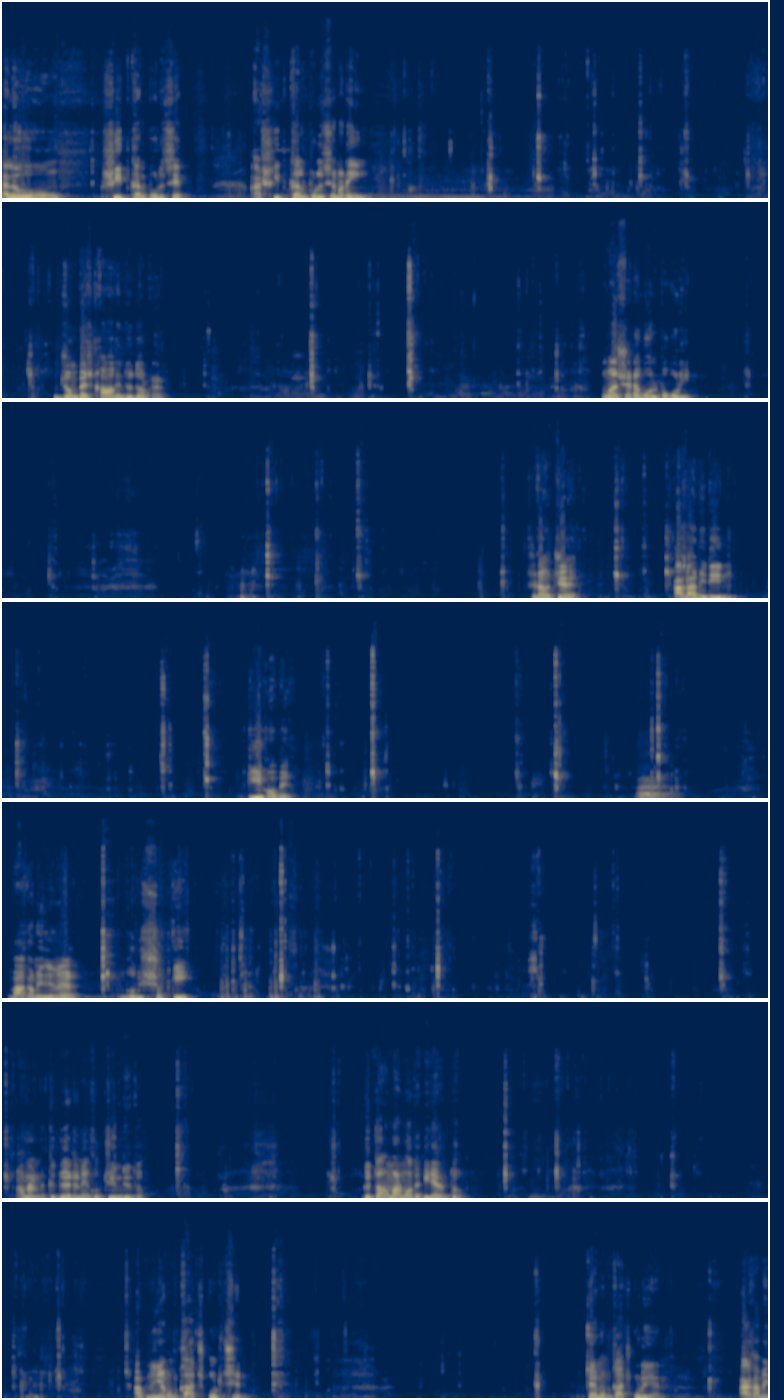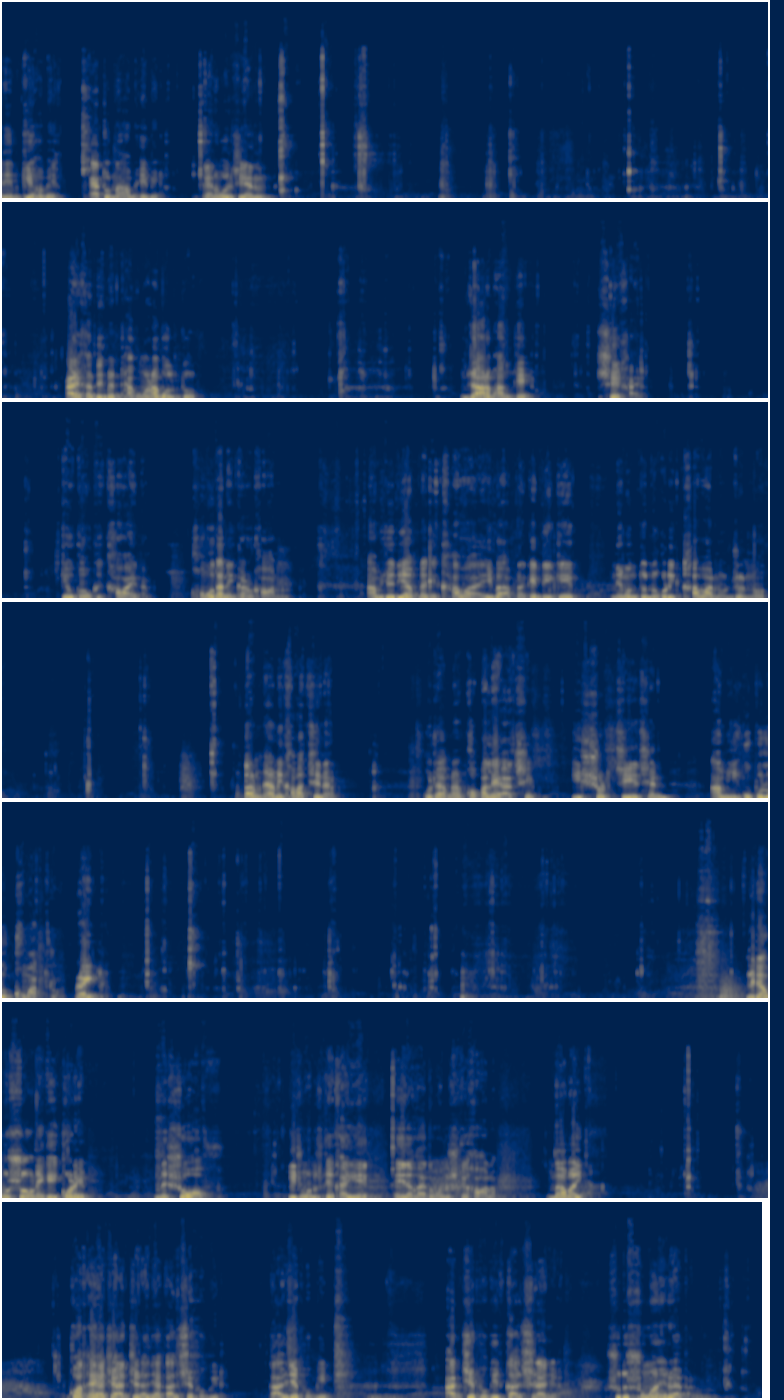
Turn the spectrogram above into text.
Hello, শীতকাল পড়েছে। আর শীতকাল পড়েছে মানেই জম্পেশ খাওয়া কিন্তু দরকার। তোমার সাথে গল্প করি। সেটা হচ্ছে আগামী দিন কি হবে? বা আগামী দিনের ভবিষ্যৎ কি? আমরা কিন্তু এটা নিয়ে খুব চিন্তিত। কিন্তু আমার মতে কি জানেন তো? আপনি যেমন কাজ করছেন, তেমন কাজ করে যান। আগামী দিন কি হবে? এত না ভেবে। কেন বলছি জানেন? আগেকার দেখবেন ঠাকুমারা বলতো, যার ভাগ্যে সে খায়। কেউ কাউকে খাওয়ায় না, ক্ষমতা নেই কারও খাওয়ানোর। আমি যদি আপনাকে খাওয়াই বা আপনাকে ডেকে নেমন্তন্ন করি খাওয়ানোর জন্য, তার মানে আমি খাওয়াচ্ছি না। ওটা আপনার কপালে আছে, ঈশ্বর চেয়েছেন আমি উপলক্ষ মাত্র রাইট এটা অবশ্য অনেকেই করে মানে শো অফ কিছু মানুষকে খাইয়ে, এই দেখো এত মানুষকে খাওয়ালাম। না ভাই, কথায় আছে আজ যে রাজা, কাল সে ফকির। কাল যে ফকির আজ যে ফকির, কাল সে রাজা। শুধু সময়ের ব্যাপার।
